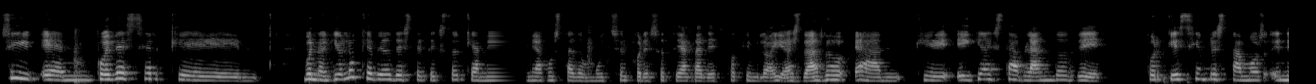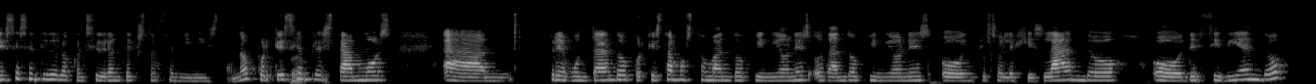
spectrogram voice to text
Sí, em, puede ser que, bueno, yo lo que veo de este texto que a mí me ha gustado mucho y por eso te agradezco que me lo hayas dado, que ella está hablando de por qué siempre estamos, en ese sentido lo considero un texto feminista, ¿no? ¿Por qué siempre estamos preguntando por qué estamos tomando opiniones o dando opiniones o incluso legislando o decidiendo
